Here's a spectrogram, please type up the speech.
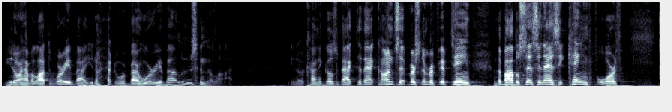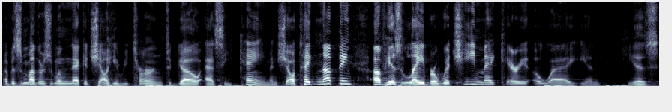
If you don't have a lot to worry about, you don't have to worry about, worry about losing a lot. You know, it kind of goes back to that concept. Verse number 15, the Bible says, And as he came forth of his mother's womb naked shall he return to go as he came, and shall take nothing of his labor which he may carry away in his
